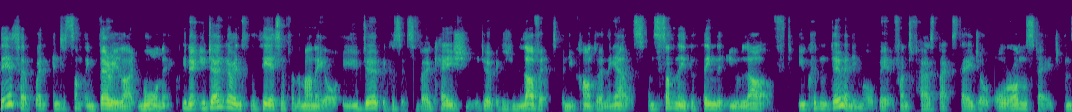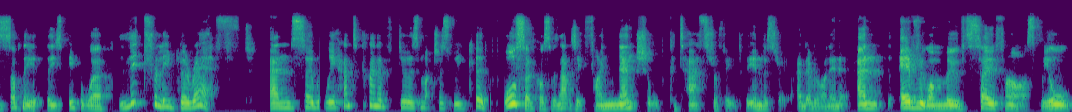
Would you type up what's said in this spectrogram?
Theatre went into something very like mourning. You know, you don't go into the theatre for the money, or you do it because it's a vocation. You do it because you love it and you can't do anything else. And suddenly, the thing that you loved, you couldn't do anymore, be it front of house, backstage, or, or on stage. And suddenly, these people were literally bereft and so we had to kind of do as much as we could. Also, of course, it was an absolute financial catastrophe for the industry and everyone in it. And everyone moved so fast. We all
